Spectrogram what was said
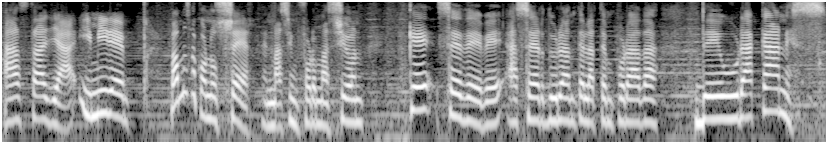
hasta allá. Y mire, vamos a conocer en más información qué se debe hacer durante la temporada de huracanes.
